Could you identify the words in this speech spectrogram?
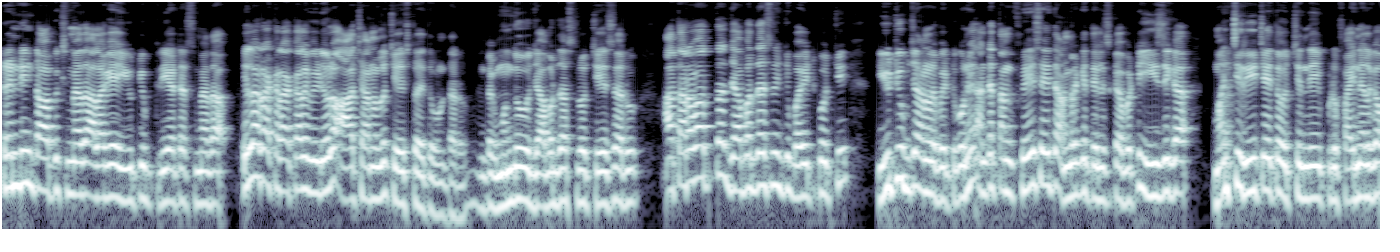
ట్రెండింగ్ టాపిక్స్ మీద అలాగే యూట్యూబ్ క్రియేటర్స్ మీద ఇలా రకరకాల వీడియోలు ఆ ఛానల్లో చేస్తూ అయితే ఉంటారు. ఇంతకు ముందు జబర్దస్త్లో చేశారు. ఆ తర్వాత జబర్దస్త్ నుంచి బయటకు వచ్చి యూట్యూబ్ ఛానల్ పెట్టుకొని అంటే తన ఫేస్ అయితే అందరికీ తెలుసు కాబట్టి ఈజీగా మంచి రీచ్ అయితే వచ్చింది. ఇప్పుడు ఫైనల్గా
